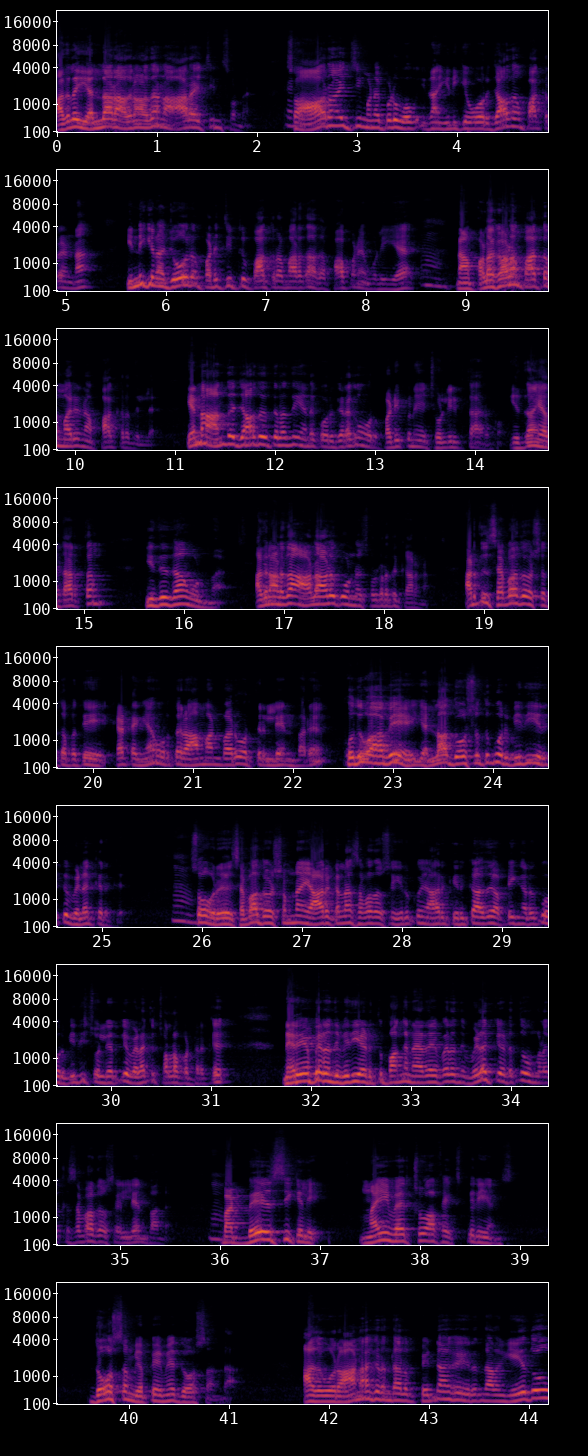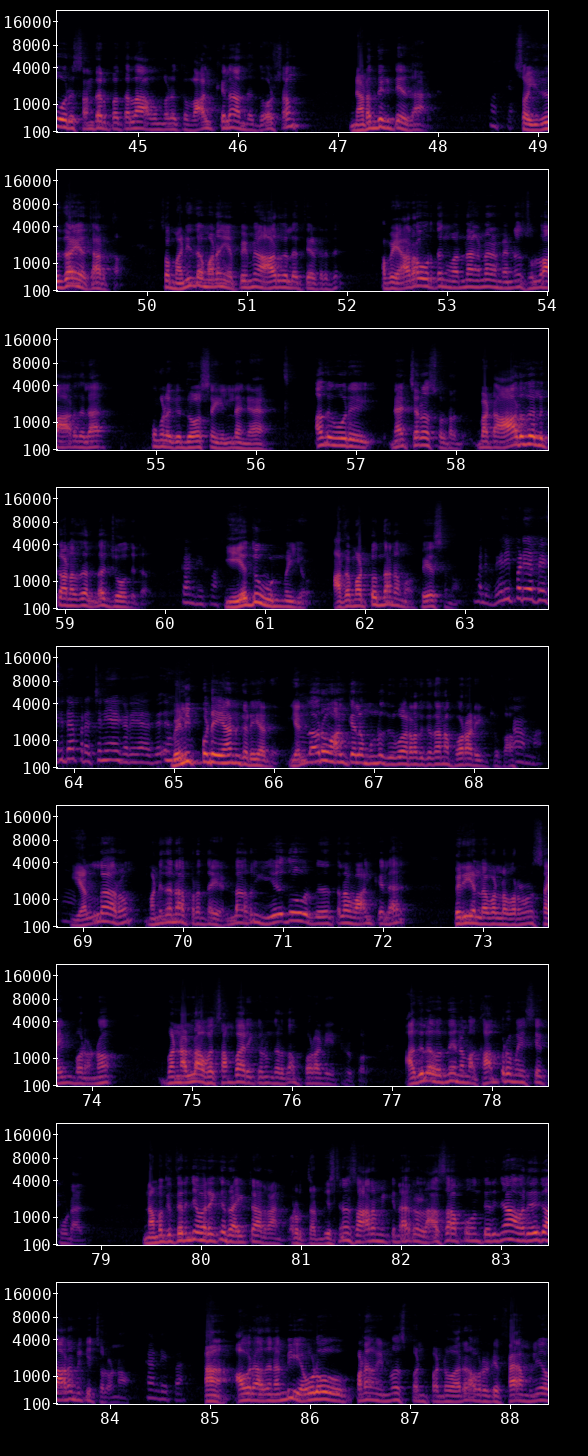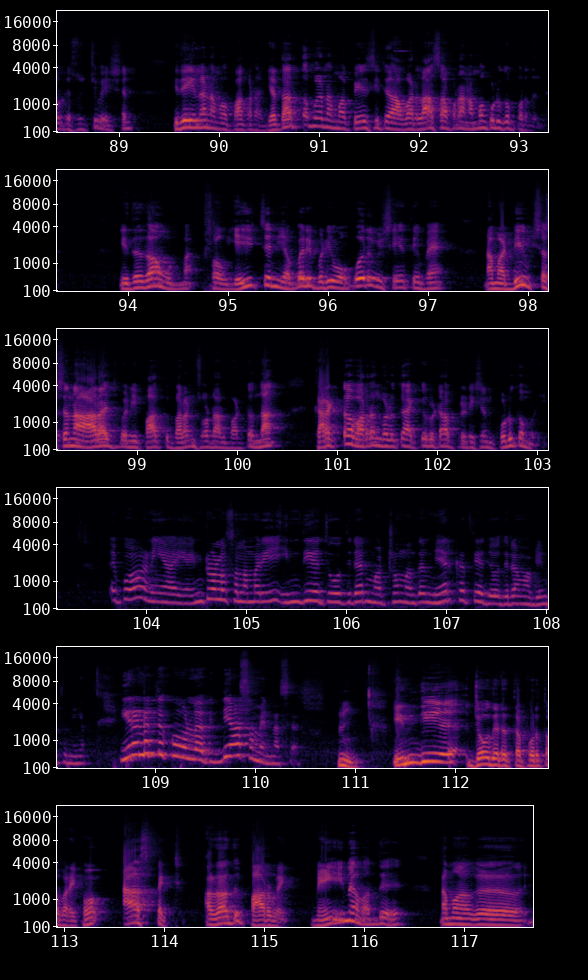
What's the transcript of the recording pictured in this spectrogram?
அதில் எல்லாரும் அதனால தான் நான் ஆராய்ச்சின்னு சொன்னேன். ஸோ ஆராய்ச்சி மனப்படு ஒவ்வொ- நான் இன்றைக்கி ஒரு ஜாதகம் பார்க்குறேன்னா இன்றைக்கி நான் ஜோதிடம் படிச்சுட்டு பார்க்குற மாதிரி தான் அதை பார்ப்பனே ஒழிய ம். நான் பல காலம் பார்த்த மாதிரி நான் பார்க்கறது இல்ல ஏன்னா அந்த ஜாதகத்துலேருந்து எனக்கு ஒரு கிரகம் ஒரு படிப்பினையை சொல்லிட்டு தான் இருக்கும். இதுதான் யதார்த்தம். இதுதான் உண்மை. அதனால தான் ஆளாளுக்கு ஒன்று சொல்கிறதுக்கு காரணம். அடுத்து செவ்வாய் தோஷத்தை பற்றி கேட்டீங்க. ஒருத்தர் ஆமான்பாரு ஒருத்தர் இல்லைன்பாரு. பொதுவாகவே எல்லா தோஷத்துக்கும் ஒரு விதி இருக்குது விளக்கு இருக்குது. ஸோ ஒரு செவ்வாய் தோஷம்னா யாருக்கெல்லாம் செவ்வாய் தோஷம் இருக்கும் யாருக்கு இருக்காது அப்படிங்கிறதுக்கு ஒரு விதி சொல்லியிருக்கு விளக்கு சொல்லப்பட்டிருக்கு. நிறைய பேர் அந்த விதியை எடுத்துப்பாங்க நிறைய பேர் அந்த விளக்கு எடுத்து உங்களுக்கு செவ்வாய் தோஷம் இல்லைன்பாங்க. But basically my virtue of experience தோஷம் எப்பயுமே தோஷம்தான். அது ஒரு ஆணாக இருந்தாலும் பெண்ணாக இருந்தாலும் ஏதோ ஒரு சந்தர்ப்பத்தில் அவங்களுக்கு வாழ்க்கையில் அந்த தோஷம் நடந்துக்கிட்டே தான் இருக்கு. ஓகே. ஸோ இதுதான் யதார்த்தம். ஸோ மனித மனம் எப்பயுமே ஆறுதலை தேடுறது. அப்போ யாரோ ஒருத்தங்க வந்தாங்கன்னா நம்ம என்ன சொல்லுவோம்? ஆறுதலா? உங்களுக்கு தோஷம் இல்லைங்க. அது ஒரு நேச்சராக சொல்கிறது பட் ஆறுதலுக்கானது அல்ல ஜோதிடம். எது உண்மையோ அதை மட்டும்தான் நம்ம பேசணும். மாதிரி வெளிப்படையா பேசிட்டா பிரச்சனையே கிடையாது. வெளிப்படையான்னு கிடையாது. எல்லாரும் வாழ்க்கையில் முன்னுக்கு வர்றதுக்கு தானே போராடிட்டு இருக்கோம். எல்லாரும் மனிதனாக பிறந்த எல்லாரும் ஏதோ ஒரு விதத்தில் வாழ்க்கையில் பெரிய லெவலில் வரணும் சைன் பண்ணணும் இப்போ நல்லா அவ சம்பாதிக்கணுங்கிறத போராடிட்டு இருக்கோம். அதில் வந்து நம்ம காம்ப்ரமைஸே கூடாது. நமக்கு தெரிஞ்ச வரைக்கும் ரைட்டாக இருக்காங்க ஒருத்தர் பிஸ்னஸ் ஆரம்பிக்கிறாரு லாஸ் ஆகவும் தெரிஞ்சால் அவர் எதுக்கு ஆரம்பிக்க சொல்லணும்? கண்டிப்பா. ஆ அவர் அதை நம்பி எவ்வளோ பணம் இன்வெஸ்ட்மெண்ட் பண்ணுவார் அவருடைய ஃபேமிலி அவருடைய சுச்சுவேஷன் இதையெல்லாம் நம்ம பார்க்கணும். யதார்த்தமாக நம்ம பேசிட்டு அவர் லாஸ் ஆப்பனா நம்ம கொடுக்க போகிறதில்ல இதுதான் உண்மை. ஸோ எயிச் அண்ட் ஒவ்வொரு விஷயத்தையுமே நம்ம டீப் செஷனாக ஆராய்ச்சி பண்ணி பார்த்து பலன் சொன்னால் மட்டும்தான் கரெக்டாக வர்றவங்களுக்கு அக்யூரேட்டாக ப்ரிடிக்ஷன் கொடுக்க முடியும். இப்போ நீங்க இன்ட்ரோல சொன்ன மாதிரி இந்திய ஜோதிடர் மற்றும் வந்து மேற்கத்திய ஜோதிடம் அப்படின்னு சொன்னீங்க. இரண்டுத்துக்கும் உள்ள வித்தியாசம் என்ன சார். இந்திய ஜோதிடத்தை பொறுத்த வரைக்கும் ஆஸ்பெக்ட் அதாவது பார்வை மெயினாக வந்து நம்ம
